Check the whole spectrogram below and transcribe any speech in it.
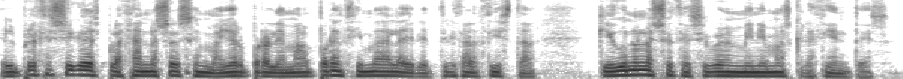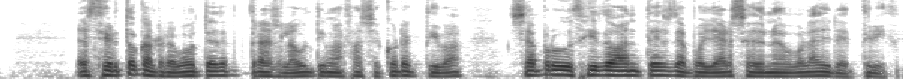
el precio sigue desplazándose sin mayor problema por encima de la directriz alcista que une los sucesivos mínimos crecientes. Es cierto que el rebote tras la última fase correctiva se ha producido antes de apoyarse de nuevo la directriz,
